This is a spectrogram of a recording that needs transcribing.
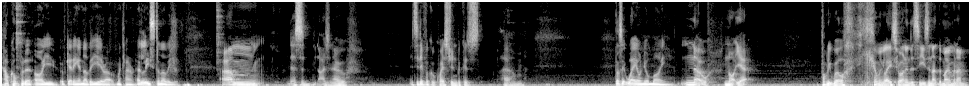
How confident are you of getting another year out of McLaren? At least another year. Um, that's a, I don't know. It's a difficult question because um, Does it weigh on your mind? no, not yet. probably will coming later on in the season. At the moment, I'm.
